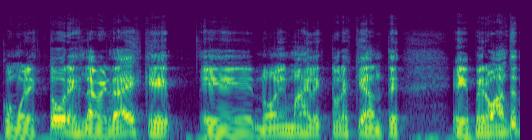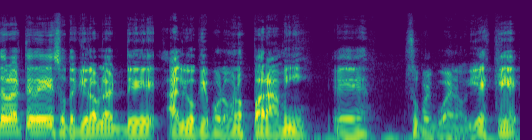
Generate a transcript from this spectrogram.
como electores. La verdad es que eh, no hay más electores que antes. Eh, pero antes de hablarte de eso, te quiero hablar de algo que por lo menos para mí es súper bueno. Y es que,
